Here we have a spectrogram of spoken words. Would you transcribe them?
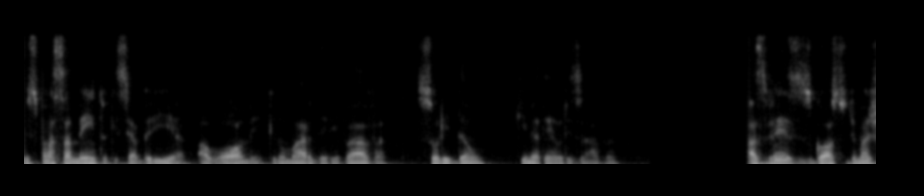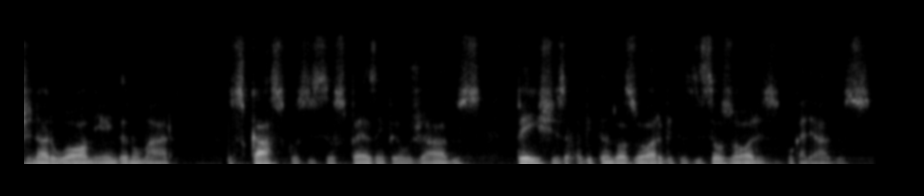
No espaçamento que se abria ao homem que no mar derivava, solidão que me aterrorizava. Às vezes gosto de imaginar o homem ainda no mar, os cascos de seus pés enferrujados, peixes habitando as órbitas de seus olhos esbugalhados,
